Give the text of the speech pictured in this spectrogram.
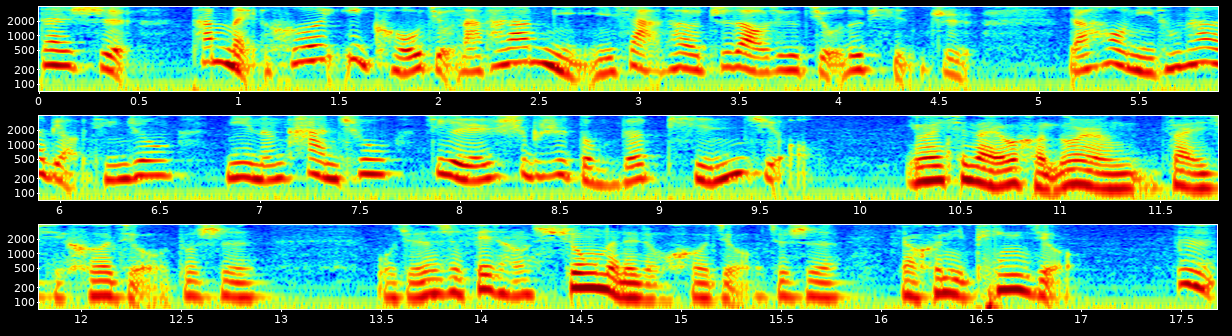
但是他每喝一口酒，哪怕他抿一下，他就知道这个酒的品质。然后你从他的表情中，你也能看出这个人是不是懂得品酒。因为现在有很多人在一起喝酒，都是我觉得是非常凶的那种喝酒，就是要和你拼酒。嗯，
